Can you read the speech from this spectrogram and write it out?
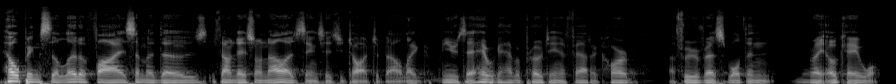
helping solidify some of those foundational knowledge things that you talked about. Like when you say, "Hey, we're gonna have a protein, a fat, a carb, a fruit or vegetable," then they're like, "Okay, well,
